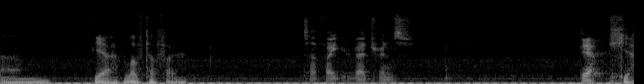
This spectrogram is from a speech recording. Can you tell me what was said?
um, yeah, love tough fighter. Tough fight your veterans. Yeah. Yeah,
